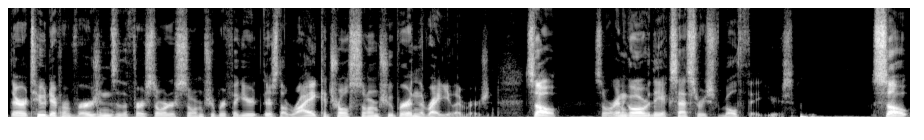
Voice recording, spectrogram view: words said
there are two different versions of the First Order Stormtrooper figure. There's the Riot Control Stormtrooper and the regular version. So, so we're gonna go over the accessories for both figures. So,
